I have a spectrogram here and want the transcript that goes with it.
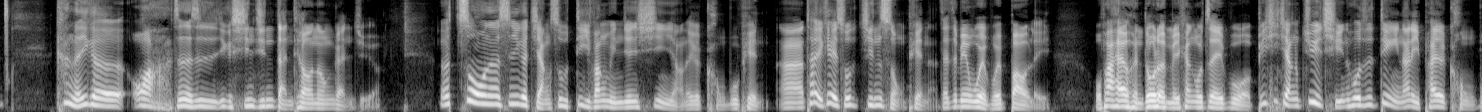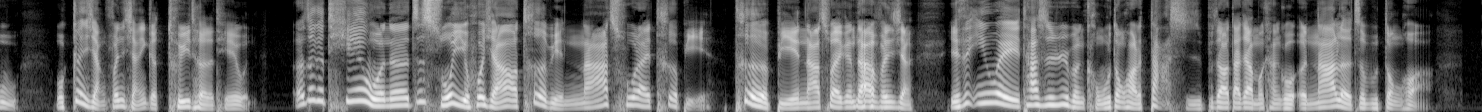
看了一个哇，真的是一个心惊胆跳的那种感觉。而咒呢，是一个讲述地方民间信仰的一个恐怖片啊，它也可以说是惊悚片啊。在这边我也不会爆雷，我怕还有很多人没看过这一部哦。比起讲剧情或是电影哪里拍的恐怖，我更想分享一个推特的贴文。而这个贴文呢，之所以会想要特别拿出来，特别特别拿出来跟大家分享。也是因为他是日本恐怖动画的大师，不知道大家有没有看过《Another》这部动画？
